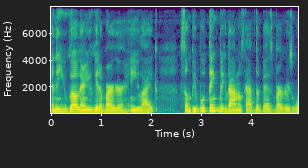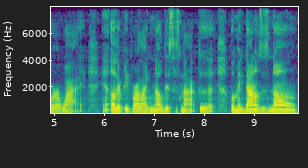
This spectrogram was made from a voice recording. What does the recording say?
And then you go there and you get a burger and you like some people think McDonald's have the best burgers worldwide. And other people are like, no, this is not good. But McDonald's is known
